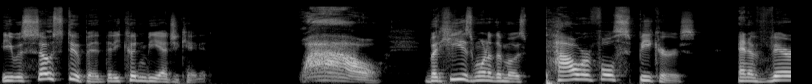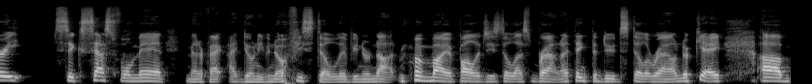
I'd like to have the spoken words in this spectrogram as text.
He was so stupid that he couldn't be educated. Wow but he is one of the most powerful speakers and a very successful man. Matter of fact, I don't even know if he's still living or not. My apologies to Les Brown. I think the dude's still around. Okay. Um,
